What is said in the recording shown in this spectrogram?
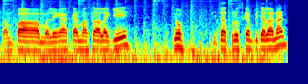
tanpa melengahkan masa lagi, jom kita teruskan perjalanan.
